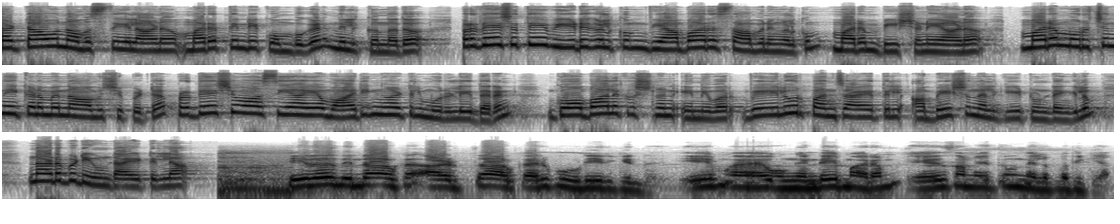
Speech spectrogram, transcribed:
തട്ടാവുന്ന അവസ്ഥയിലാണ് മരത്തിന്റെ കൊമ്പുകൾ നിൽക്കുന്നത്. പ്രദേശത്തെ വീടുകൾക്കും വ്യാപാര സ്ഥാപനങ്ങൾക്കും മരം ഭീഷണിയാണ്. മരം മുറിച്ചു നീക്കണമെന്ന് ആവശ്യപ്പെട്ട് പ്രദേശവാസിയായ വാരിങ്ങാട്ടിൽ മുരളീധരൻ ഗോപാലകൃഷ്ണൻ എന്നിവർ വേലൂർ പഞ്ചായത്തിൽ അപേക്ഷ നൽകിയിട്ടുണ്ടെങ്കിലും നടപടിയുണ്ടായിട്ടില്ല ഇത് ഇതിന്റെ ആൾക്കാർ അടുത്ത ആൾക്കാർ കൂടിയിരിക്കുന്നുണ്ട്. ഈ ഉങ്ങന്റെ ഈ മരം ഏത് സമയത്തും നിലപ്പതിക്കാം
